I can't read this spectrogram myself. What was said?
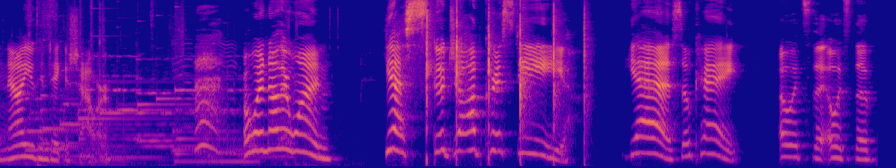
now you can take a shower. oh, another one! Yes, good job, Christy. Yes, okay. Oh, it's the oh, it's the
